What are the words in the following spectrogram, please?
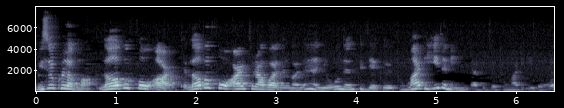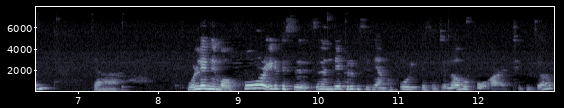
미술 클럽 뭐 love for art. love for art라고 하는 거는 요거는 이제 그 동아리 이름입니다. 그죠? 동아리 이름. 자, 원래는 뭐 for 이렇게 쓰, 는데 그렇게 쓰지 않고 for 이렇게 쓰죠. love for art. 그죠?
